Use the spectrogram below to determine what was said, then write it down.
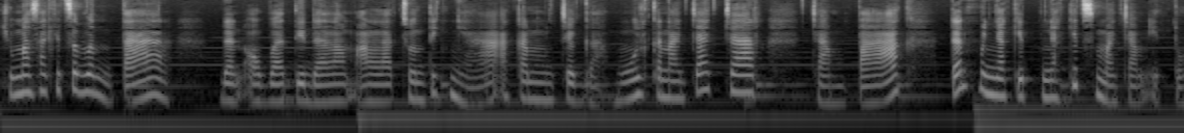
Cuma sakit sebentar, dan obat di dalam alat suntiknya akan mencegahmu kena cacar, campak, dan penyakit-penyakit semacam itu.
